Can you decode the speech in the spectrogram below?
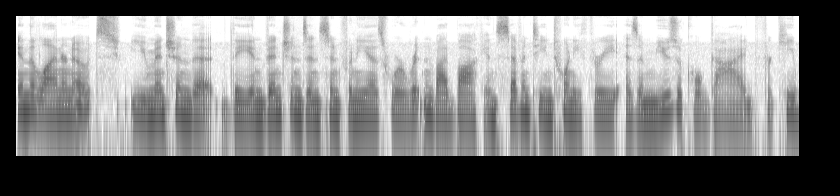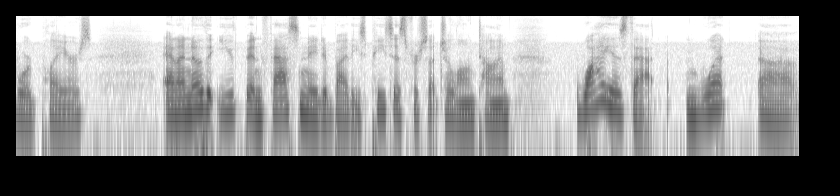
in the liner notes, you mentioned that the Inventions and Sinfonias were written by Bach in 1723 as a musical guide for keyboard players. And I know that you've been fascinated by these pieces for such a long time. Why is that? What uh,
